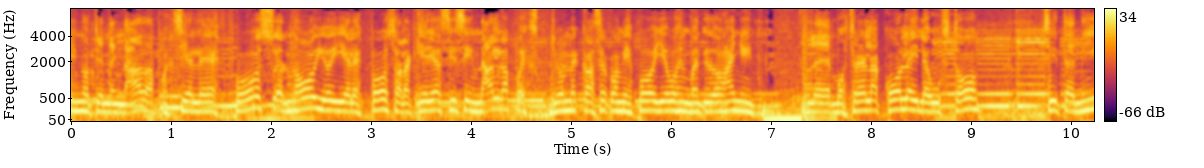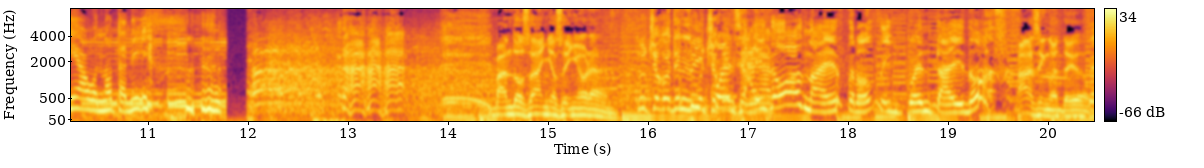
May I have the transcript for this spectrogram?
y no tienen nada. Pues si el esposo, el novio y el esposo la quiere así sin nalga, pues yo me casé con mi esposo, llevo 52 años y le mostré la cola y le gustó si tenía o no tenía. Van dos años, señora. Tú, Choco, tienes mucho que enseñar. 52, maestro, 52. Ah, 52. Sí.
